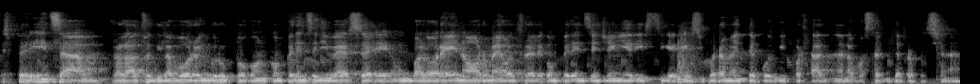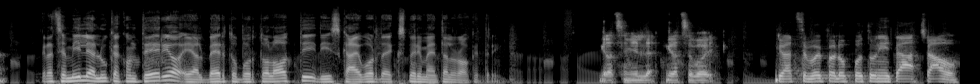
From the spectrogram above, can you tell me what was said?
Esperienza, tra l'altro, di lavoro in gruppo con competenze diverse e un valore enorme oltre alle competenze ingegneristiche che sicuramente poi vi portate nella vostra vita professionale. Grazie mille a Luca Conterio e Alberto Bortolotti di Skyward Experimental Rocketry. Grazie mille, grazie a voi. Grazie a voi per l'opportunità, ciao.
